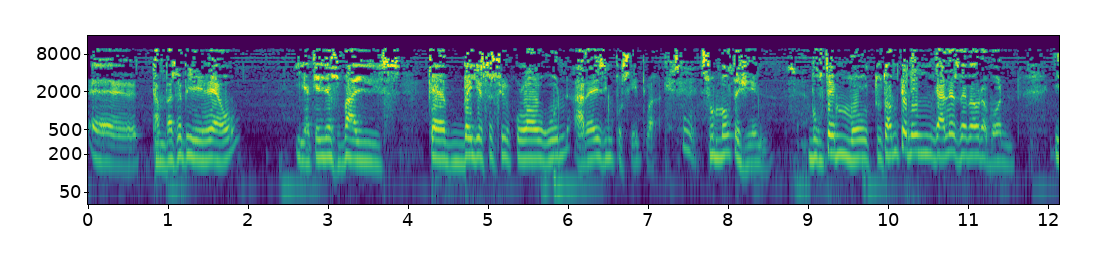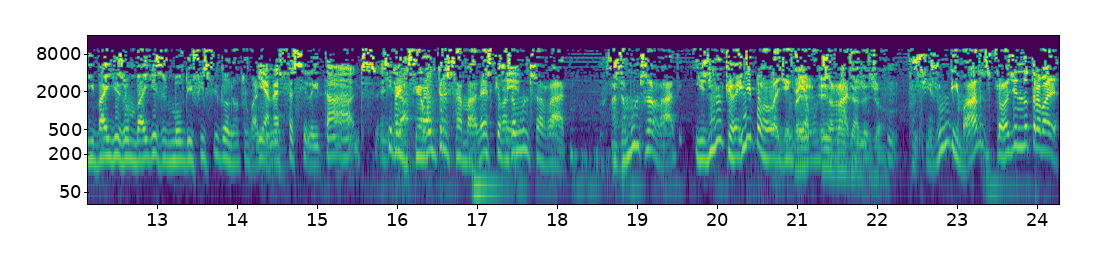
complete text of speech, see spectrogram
eh, te'n vas a Pirineu i aquelles valls que veies a circular algun, ara és impossible. Sí. Són molta gent. Voltem molt, tothom tenim ganes de veure món. I vagis on vagis és molt difícil de no trobar I a ningú. més facilitats. Sí, Penseu en tres setmanes que vas Sí. a Montserrat. Vas a Montserrat i és increïble la gent que hi ha a És Montserrat. veritat, I-. Però si és un dimarts, que la gent no treballa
